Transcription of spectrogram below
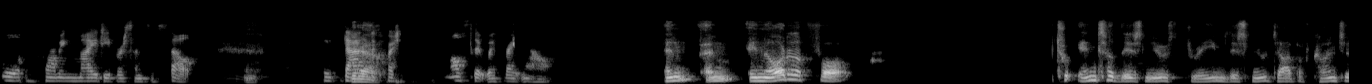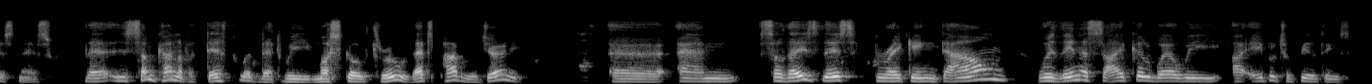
whole informing my deeper sense of self mm. that's yeah. the question i'll sit with right now and and in order for to enter this new stream, this new type of consciousness, there is some kind of a death that we must go through. That's part of the journey. Uh, and so there's this breaking down within a cycle where we are able to build things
